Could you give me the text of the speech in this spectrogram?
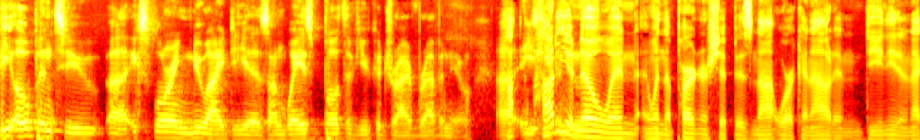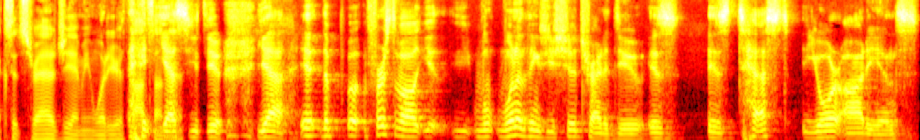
be open to uh, exploring new ideas on ways both of you could drive revenue. Uh, how, how do you know when when the partnership is not working out, and do you need an exit strategy? I mean, what are your thoughts on yes, that? Yes, you do. Yeah, it, the, uh, first of all, you, you, one of the things you should try to do is is test your audience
